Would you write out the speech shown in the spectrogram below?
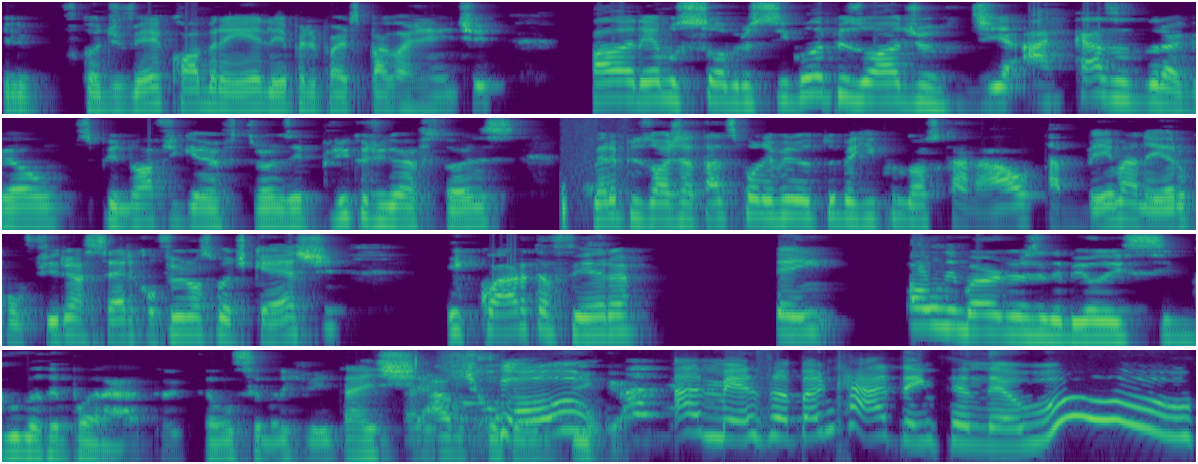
ele ficou de ver. Cobrem ele aí pra ele participar com a gente. Falaremos sobre o segundo episódio de A Casa do Dragão, spin-off de Game of Thrones, e prequel de Game of Thrones. O primeiro episódio já tá disponível no YouTube aqui pro nosso canal, tá bem maneiro. Confiram a série, confiram o nosso podcast. E quarta-feira tem Only Murders in the Building, segunda temporada. Então semana que vem tá recheado de conteúdo. A mesma bancada, entendeu? Uh!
